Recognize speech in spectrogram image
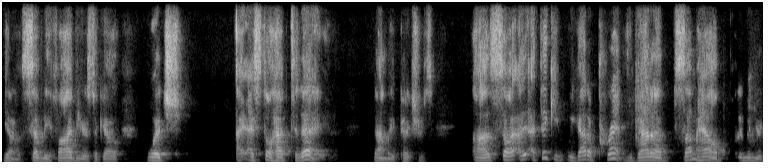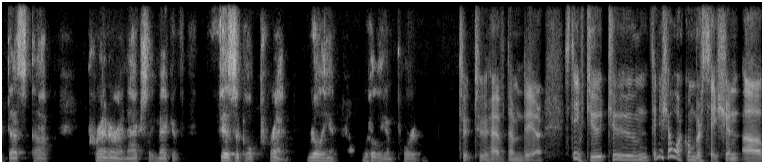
you know, 75 years ago, which I, I still have today, family pictures. Uh, so I, I think you, we got to print. You got to somehow put them in your desktop printer and actually make a physical print. Really, really important. To, to have them there. Steve, to, to finish our conversation, uh,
